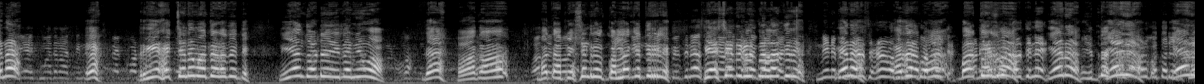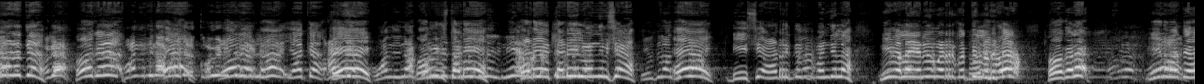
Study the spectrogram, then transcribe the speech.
ಏನ? ರೀ ಹೆಚ್ಚನ ಮಾತಾಡೋದೈತಿ. ನೀನ್ ದೊಡ್ಡ ಇದೆ ನೀವು? ದೇ ಹೋಗ ಮತ್ತೆ ಆ ಪೇಷಂಟ್ಗಳು ಕೊಲ್ಲಕತ್ತೀರಿ ಪೇಷಂಟ್ಗಳು ಕೊಲ್ಲತ್ತೀರಿ ಏನ? ಅದ ಬಾ ತೋರಿಸ್ಬಾ. ಏನ? ಏನ? ಏನ್ ಮಾಡತ್ತೆ ಹೋಗ. ಹೋಗ, ಬಾ, ಯಾಕ? ಏ ಒಂದ್ ನಿಮಿಷ ತಡಿ ತಡಿ ತಡಿ ಇಲ್ಲ ಒಂದ್ ನಿಮಿಷ. ಏ ಡಿ ಸಿ ಆರ್ಡರ್ ಬಂದಿಲ್ಲ. ನೀವೆಲ್ಲ ಏನೇನು ಮಾಡ್ರಿ ಗೊತ್ತಿಲ್ಲ ನನಗೆ? ಹೋಗಲ್ಲ. ನೀನು ಮತ್ತೆ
